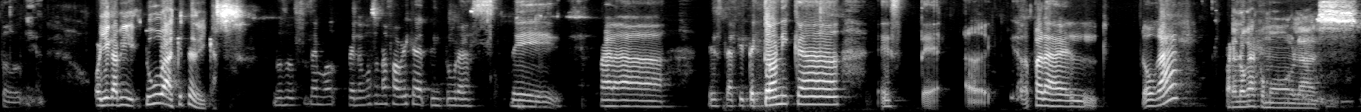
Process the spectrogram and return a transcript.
Todo bien. Oye, Gaby, ¿tú a qué te dedicas? Nosotros tenemos, tenemos una fábrica de pinturas de, para este, arquitectónica, este, para el hogar, Para el hogar, como las.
